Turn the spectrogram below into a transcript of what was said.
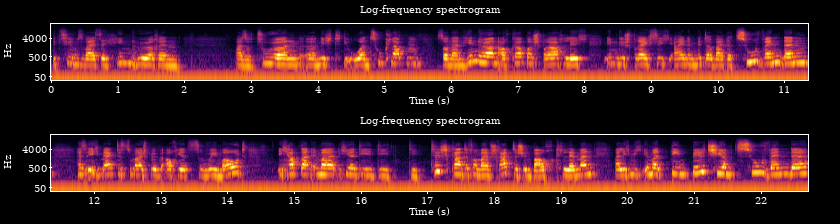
bzw. hinhören also zuhören, äh, nicht die Ohren zuklappen, sondern hinhören, auch körpersprachlich im Gespräch sich einem Mitarbeiter zuwenden. Also ich merke das zum Beispiel auch jetzt remote. Ich habe dann immer hier die, die, die Tischkante von meinem Schreibtisch im Bauch klemmen, weil ich mich immer dem Bildschirm zuwende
